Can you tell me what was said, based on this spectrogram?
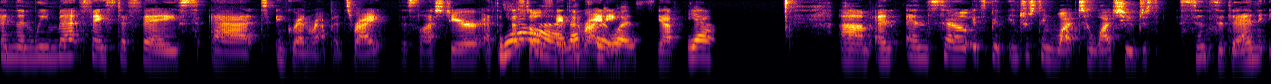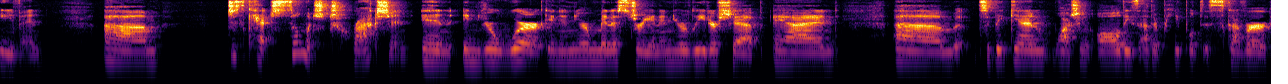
and then we met face to face at in Grand Rapids, right? This last year at the yeah, Festival of Faith and Writing. What It was. Yeah. Yeah. Um, and and so it's been interesting what to watch you just since then even um, just catch so much traction in in your work and in your ministry and in your leadership and um, to begin watching all these other people discover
